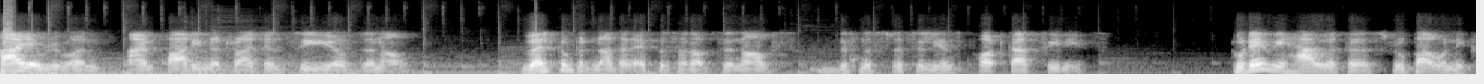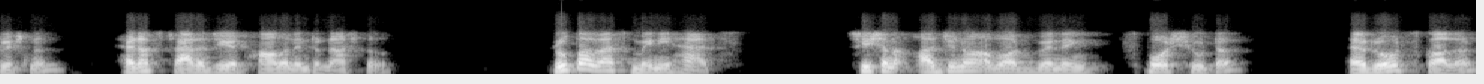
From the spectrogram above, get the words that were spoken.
Hi everyone, I'm Pari Natarajan, CEO of Zinnov. Welcome to another episode of Zinnov's Business Resilience podcast series. Today we have with us Rupa Unnikrishnan, Head of Strategy at Harman International. Rupa wears many hats. She's an Arjuna Award winning sports shooter, a Rhodes Scholar,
